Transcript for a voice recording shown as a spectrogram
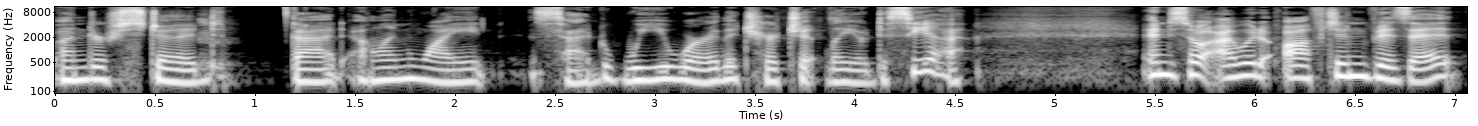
understood that Ellen White said we were the church at Laodicea. And so I would often visit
